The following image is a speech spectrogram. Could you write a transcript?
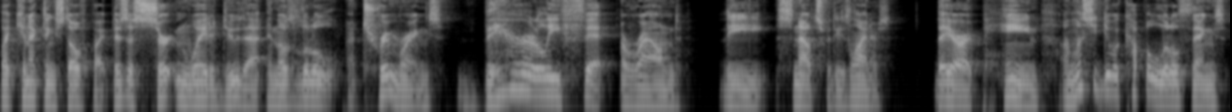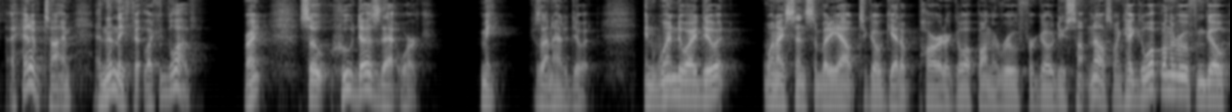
Like connecting stovepipe. There's a certain way to do that, and those little uh, trim rings barely fit around the snouts for these liners. They are a pain unless you do a couple little things ahead of time, and then they fit like a glove, right? So who does that work? Because I know how to do it. And when do I do it? When I send somebody out to go get a part or go up on the roof or go do something else. I'm like, hey, go up on the roof and go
